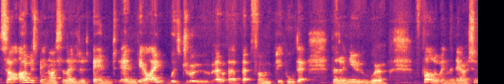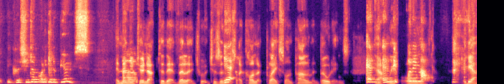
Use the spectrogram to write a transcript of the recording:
so I was being isolated, and and yeah, I withdrew a, a bit from people that that I knew were following the narrative because you didn't want to get abuse. And then you um, turn up to that village, which is in yeah. this iconic place on Parliament buildings. And, and everybody the, loved it. yeah.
